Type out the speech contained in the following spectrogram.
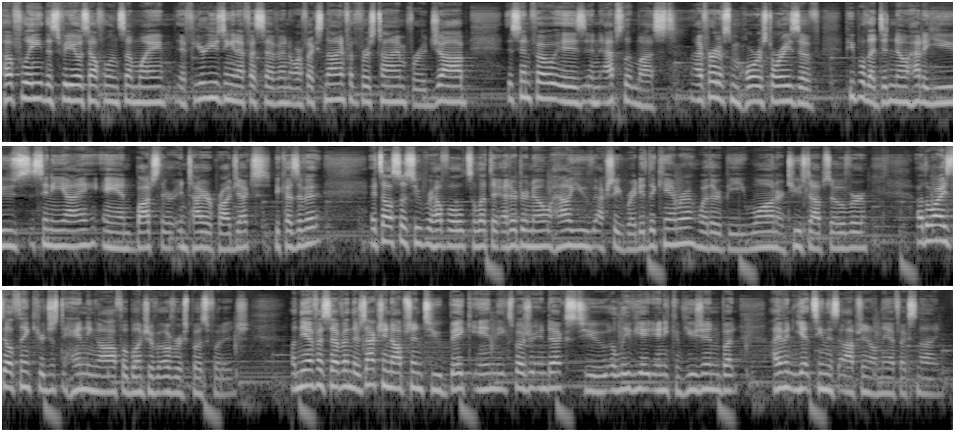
Hopefully this video is helpful in some way. If you're using an FS7 or FX9 for the first time for a job, this info is an absolute must. I've heard of some horror stories of people that didn't know how to use CineEI and botched their entire project because of it. It's also super helpful to let the editor know how you've actually rated the camera, whether it be one or two stops over. Otherwise, they'll think you're just handing off a bunch of overexposed footage. On the FS7, there's actually an option to bake in the exposure index to alleviate any confusion, but I haven't yet seen this option on the FX9.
